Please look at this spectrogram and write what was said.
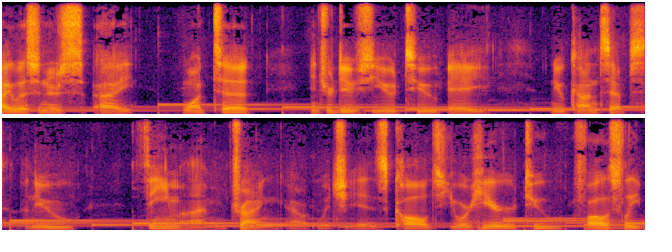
Hi, listeners. I want to introduce you to a new concept, a new theme I'm trying out, which is called You're Here to Fall Asleep.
